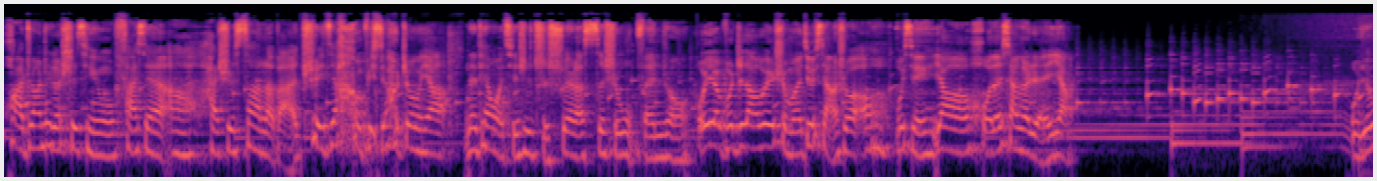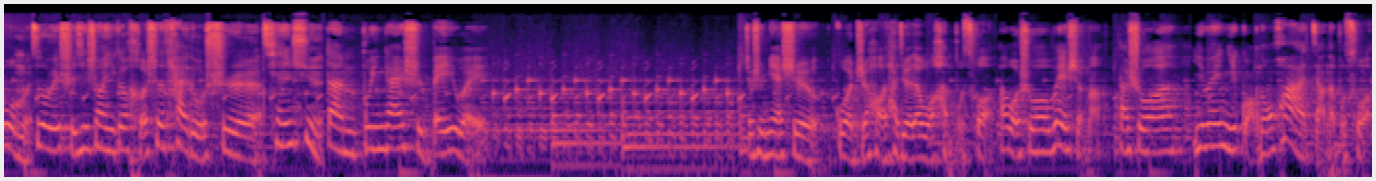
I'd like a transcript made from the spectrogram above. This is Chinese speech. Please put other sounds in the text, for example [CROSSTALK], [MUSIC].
化妆这个事情，我发现啊，还是算了吧，[LAUGHS] 睡觉比较重要。[LAUGHS] 那天我其实只睡了四十五分钟，我也不知道为什么，就想说哦，不行，要活得像个人一样。我觉得我们作为实习生，一个合适的态度是谦逊，但不应该是卑微。就是面试过之后，他觉得我很不错，然后我说为什么？他说因为你广东话讲的不错。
